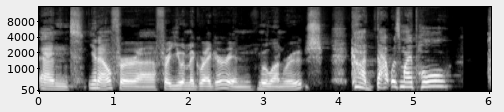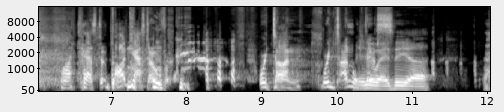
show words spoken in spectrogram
and you know, for uh, for Ewan McGregor in Moulin Rouge. God, that was my poll. Podcast. podcast over. We're done. We're done with Anyway, this. Anyway, the uh,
